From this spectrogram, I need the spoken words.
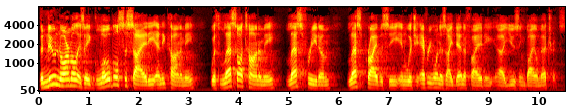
The new normal is a global society and economy with less autonomy, less freedom, less privacy, in which everyone is identified uh, using biometrics.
